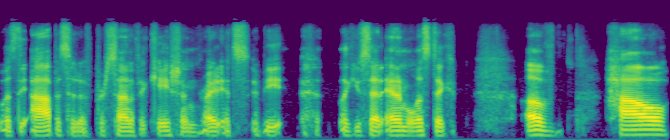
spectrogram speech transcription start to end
what's the opposite of personification, right? It's it'd be like you said, animalistic of how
